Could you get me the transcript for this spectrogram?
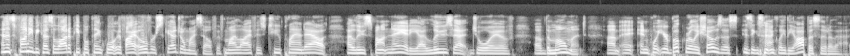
And it's funny because a lot of people think, well, if I overschedule myself, if my life is too planned out, I lose spontaneity. I lose that joy of of the moment. Um, and, and what your book really shows us is exactly the opposite of that.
